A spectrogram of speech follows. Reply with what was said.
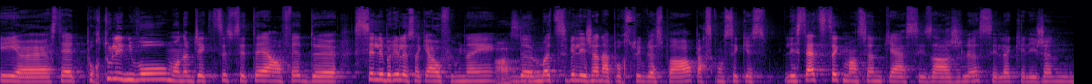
Et euh, c'était pour tous les niveaux. Mon objectif, c'était en fait de célébrer le soccer au féminin, Ah, de motiver les jeunes à poursuivre le sport parce qu'on sait que les statistiques mentionnent qu'à ces âges-là, c'est là que les jeunes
